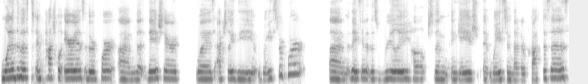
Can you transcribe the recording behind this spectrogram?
One of the most impactful areas of the report um, that they shared was actually the waste report. Um, they say that this really helped them engage waste and better practices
